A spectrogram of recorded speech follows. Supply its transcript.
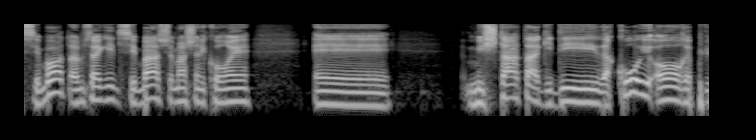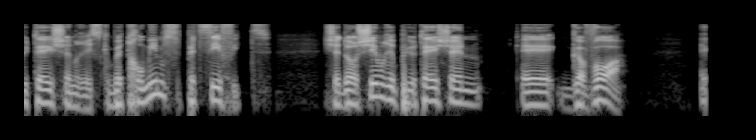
סיבות, אני רוצה להגיד סיבה שמה שאני קורא משטר תאגידי לקוי או reputation risk, בתחומים ספציפית שדורשים reputation uh, גבוה. Uh,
